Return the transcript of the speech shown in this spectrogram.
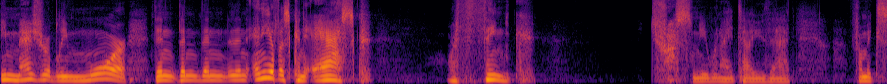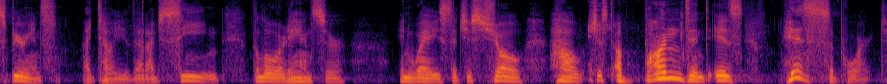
immeasurably more than, than, than, than any of us can ask or think. Trust me when I tell you that from experience, I tell you that I've seen the Lord answer in ways that just show how just abundant is His support.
